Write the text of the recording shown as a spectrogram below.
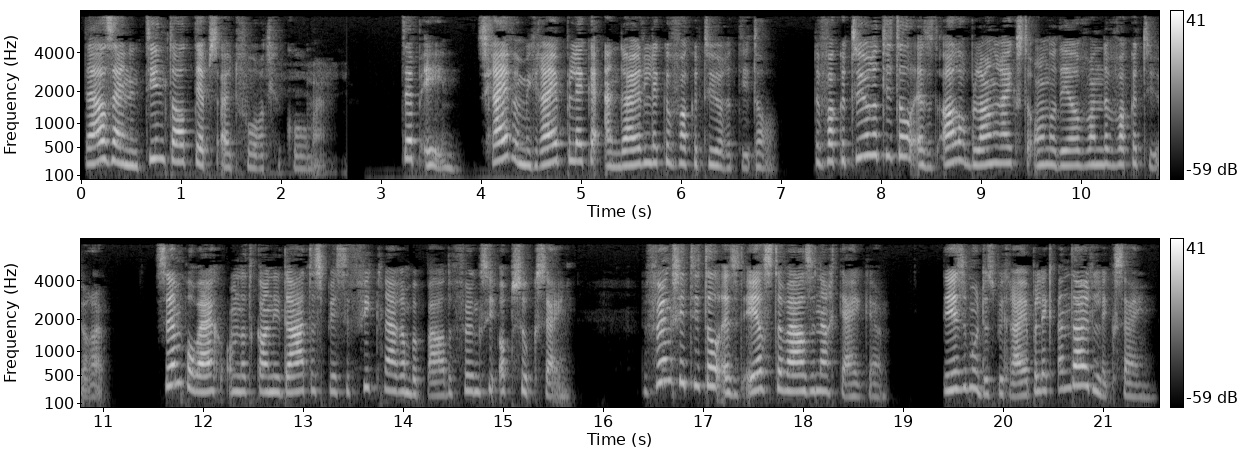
Daar zijn een tiental tips uit voortgekomen. Tip 1. Schrijf een begrijpelijke en duidelijke vacaturetitel. De vacaturetitel is het allerbelangrijkste onderdeel van de vacature. Simpelweg omdat kandidaten specifiek naar een bepaalde functie op zoek zijn. De functietitel is het eerste waar ze naar kijken. Deze moet dus begrijpelijk en duidelijk zijn.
